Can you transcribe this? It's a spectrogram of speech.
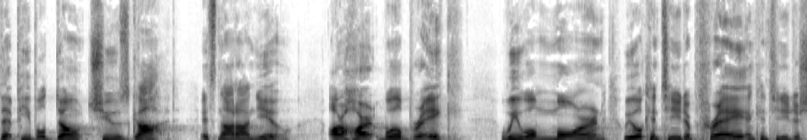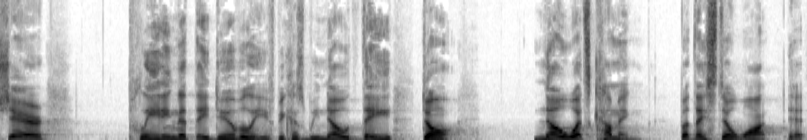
that people don't choose God. It's not on you. Our heart will break. We will mourn. We will continue to pray and continue to share, pleading that they do believe because we know they don't know what's coming, but they still want it.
